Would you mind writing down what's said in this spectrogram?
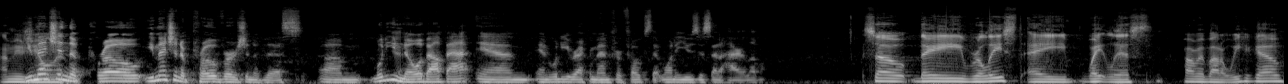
I'm usually you mentioned the pro. You mentioned a pro version of this. Um, what do you know about that, and and what do you recommend for folks that want to use this at a higher level? So they released a wait list probably about a week ago,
